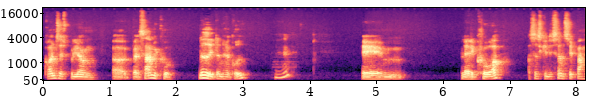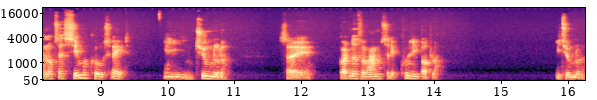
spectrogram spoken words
grøntsagsbouillon og balsamico ned i den her gryde. Mm-hmm. Øhm, lad det koge op, og så skal det sådan set bare have lov til at simre og koge svagt Ja. ja. i en 20 minutter. Så øh, godt ned for varmen, så det kun lige bobler i 20 minutter.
